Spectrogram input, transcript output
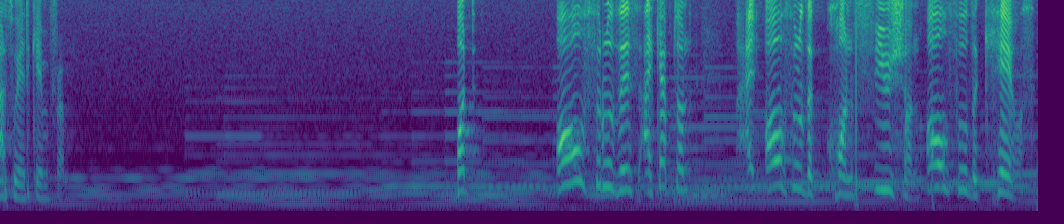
That's where it came from. But all through this, I kept on, I, all through the confusion, all through the chaos,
